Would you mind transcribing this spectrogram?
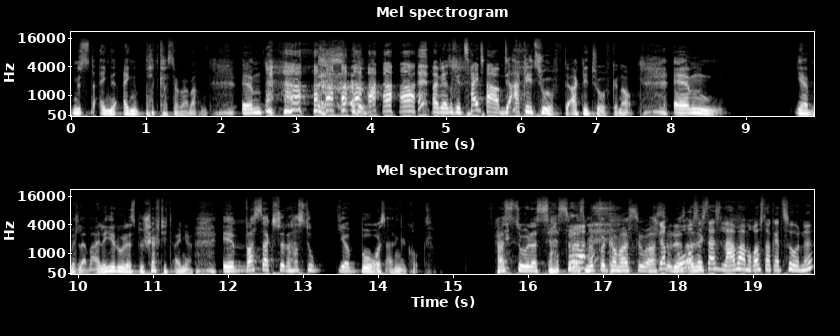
müssten einen eigenen Podcast darüber machen. Ähm, Weil wir so viel Zeit haben. The Ugly Truth, The Ugly Truth, genau. Ähm, ja, mittlerweile hier, du, das beschäftigt einen ja. Äh, Mhm. Was sagst du, dann hast du dir Boris angeguckt? Hast du das, hast du das mitbekommen? Hast du, hast Ich glaube, Boris ist das Lama am Rostocker Zoo, ne?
